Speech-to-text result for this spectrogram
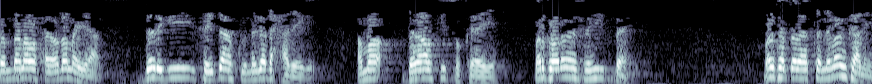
dambena waxay odhanayaan darigii shaydaanku inaga dhex adeegay ama dagaalkii sokeeye marka horena shahiid baa marka dabeeta nimankani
